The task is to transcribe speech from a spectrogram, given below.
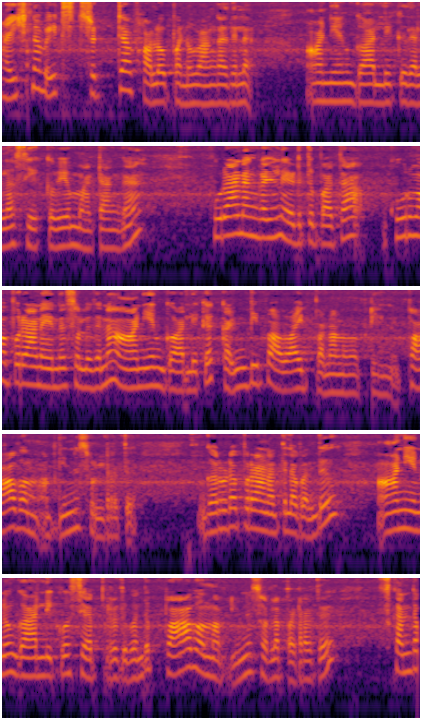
வைஷ்ணவைட் ஸ்ட்ரிக்டாக ஃபாலோ பண்ணுவாங்க அதில். ஆனியன் கார்லிக் இதெல்லாம் சேர்க்கவே மாட்டாங்க. புராணங்கள்னு எடுத்து பார்த்தா கூர்ம புராணம் என்ன சொல்லுதுன்னா ஆனியன் கார்லிக்கை கண்டிப்பாக அவாய்ட் பண்ணணும் அப்படின்னு பாவம் அப்படின்னு சொல்கிறது கருட புராணத்தில் வந்து ஆனியனும் கார்லிக்கும் சேர்ப்புறது வந்து பாவம் அப்படின்னு சொல்லப்படுறது. ஸ்கந்த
